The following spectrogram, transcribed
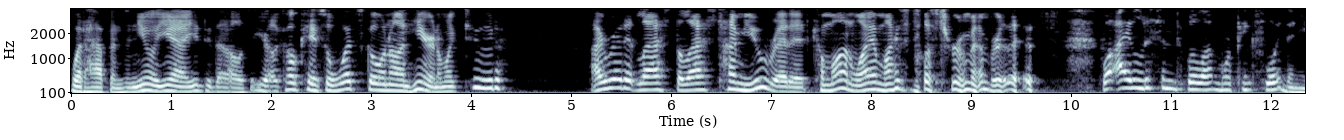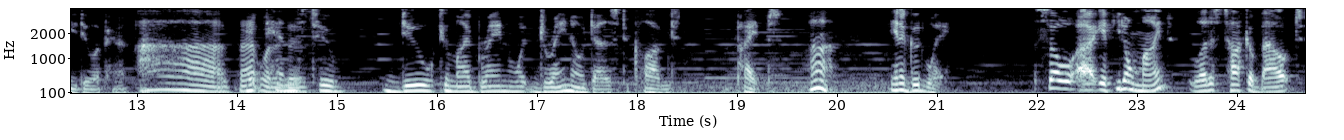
what happens, and you, yeah, you do that all the time. You're like, okay, so what's going on here? And I'm like, dude. I read it last the last time you read it. Come on, why am I supposed to remember this? Well, I listen to a lot more Pink Floyd than you do, apparently. Ah, is that it what it tends is? to do to my brain what Drano does to clogged pipes Ah, in a good way. So, uh, if you don't mind, let us talk about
